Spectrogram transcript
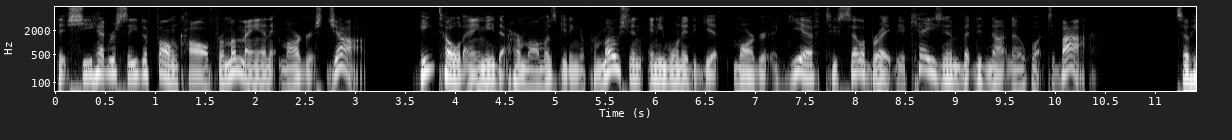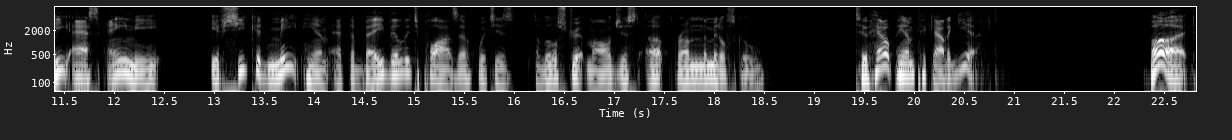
that she had received a phone call from a man at Margaret's job. He told Amy that her mom was getting a promotion and he wanted to get Margaret a gift to celebrate the occasion, but did not know what to buy. So he asked Amy if she could meet him at the Bay Village Plaza, which is a little strip mall just up from the middle school, to help him pick out a gift. But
